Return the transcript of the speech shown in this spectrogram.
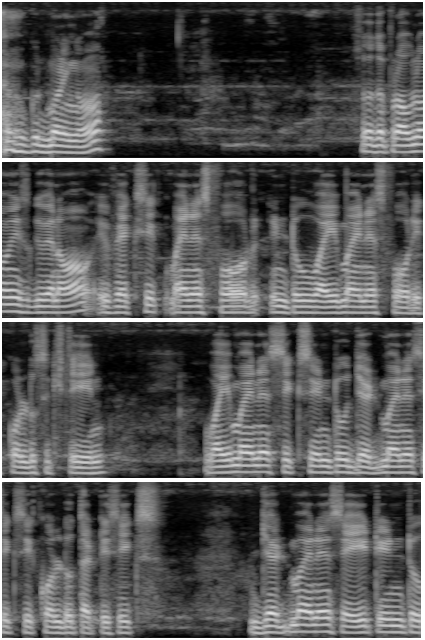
good morning all. so the problem is given now. If x minus 4 into y minus 4 equal to 16 y minus 6 into z minus 6 equal to 36 z minus 8 into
